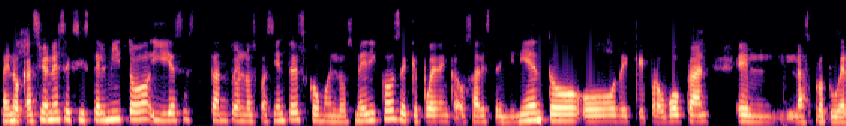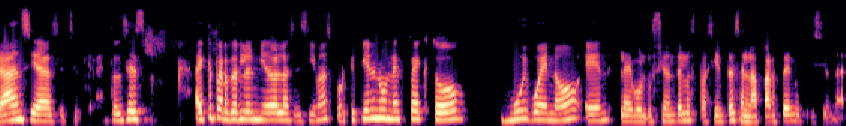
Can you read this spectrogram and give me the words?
En ocasiones existe el mito, y eso es tanto en los pacientes como en los médicos, de que pueden causar estreñimiento o de que provocan las protuberancias, etc. Entonces, hay que perderle el miedo a las enzimas porque tienen un efecto muy bueno en la evolución de los pacientes en la parte nutricional.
